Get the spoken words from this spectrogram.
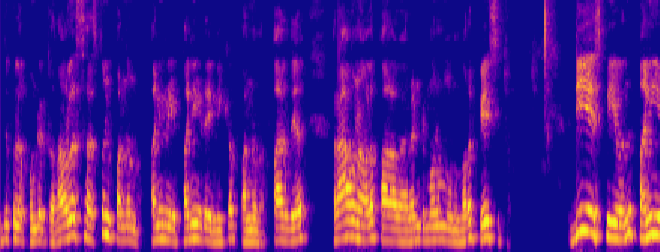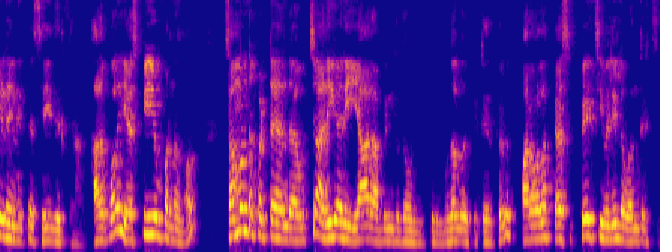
இதுக்குள்ளே கொண்டுட்டு வரணும் அவரெல்லாம் சஸ்பெண்ட் பண்ணணும். பணி பணியிடை நீக்கம் பண்ணணும். பாரதிய ராவணாவில் பல ரெண்டு மூணு மூணு முறை பேசிட்டோம். டிஎஸ்பி வந்து பணியிடை நீக்கம் செய்திருக்கிறாங்க. அது போல் எஸ்பியும் பண்ணணும். சம்மந்தப்பட்ட அந்த உச்ச அதிகாரி யார் அப்படின்றத ஒன்று இருக்குது. முதல்வர்கிட்ட இருக்கிறது. பரவலாக பேச பேச்சு வெளியில் வந்துருச்சு.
